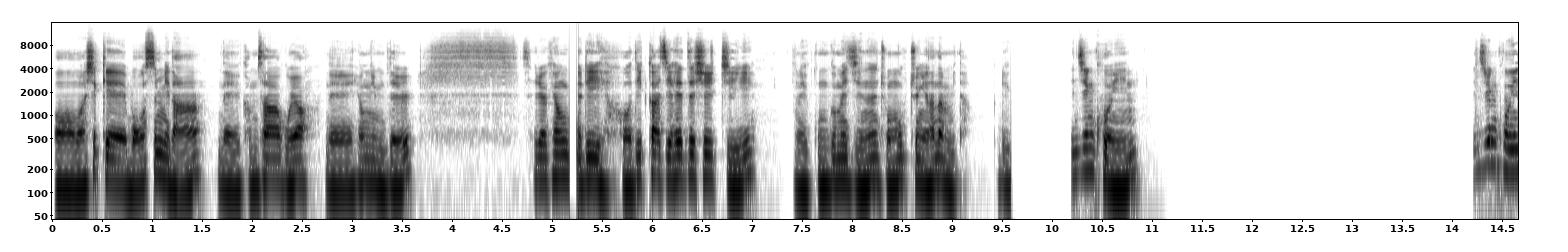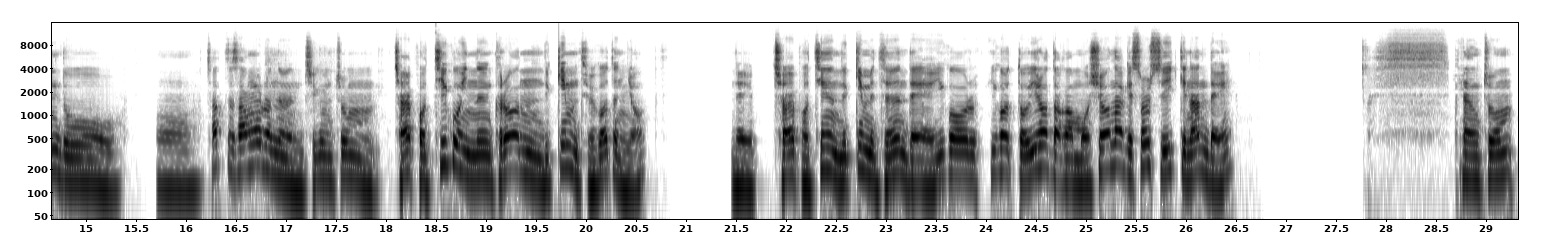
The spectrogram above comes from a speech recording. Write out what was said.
어, 맛있게 먹었습니다. 네, 감사하고요. 네, 형님들. 세력 형들이 어디까지 해 드실지 네, 궁금해지는 종목 중에 하나입니다. 그리고 엔진코인 엔진코인도 어, 차트 상으로는 지금 좀 잘 버티고 있는 그런 느낌은 들거든요. 네, 잘 버티는 느낌이 드는데 이거 이것도 이러다가 뭐 시원하게 쏠 수 있긴 한데 그냥 좀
